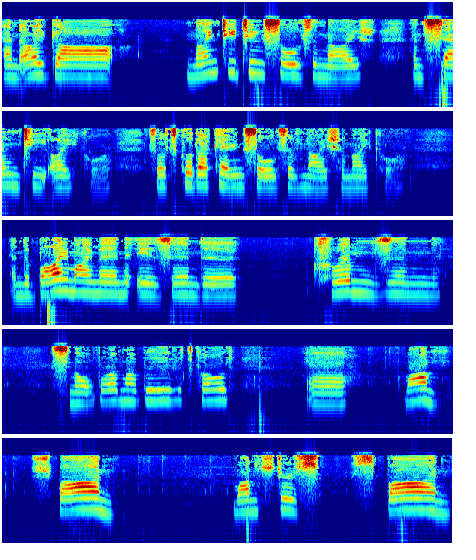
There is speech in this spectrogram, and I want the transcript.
And I got 92 souls a night and 70 ichor. So it's good at getting souls of night and ichor. And the biome I'm in is in the Crimson Snow biome, I believe it's called. Uh, come on, spawn. Monsters, spawn.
